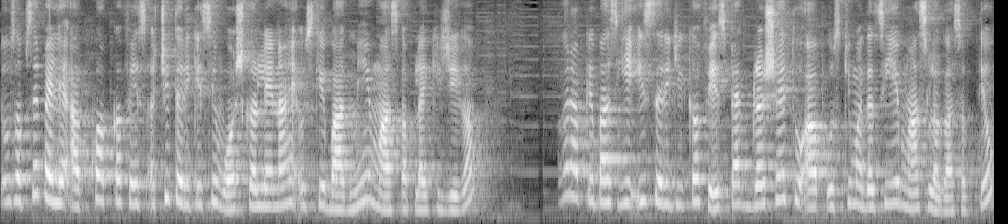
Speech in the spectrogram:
तो सबसे पहले आपको आपका फेस अच्छी तरीके से वॉश कर लेना है। उसके बाद में मास्क अप्लाई कीजिएगा। अगर आपके पास ये इस तरीके का फेस पैक ब्रश है तो आप उसकी मदद से ये मास्क लगा सकते हो।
